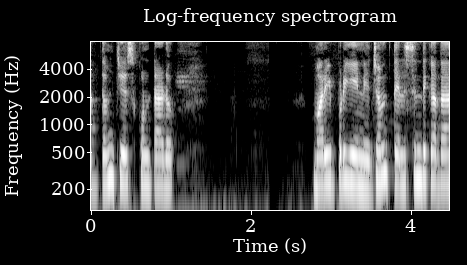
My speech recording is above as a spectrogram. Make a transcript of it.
అర్థం చేసుకుంటాడు. మరి ఇప్పుడు ఈ నిజం తెలిసింది కదా?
